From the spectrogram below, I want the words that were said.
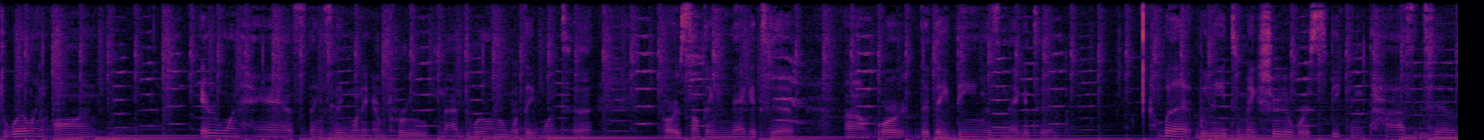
dwelling on everyone has things they want to improve, not dwelling on what they want to, or something negative, um, or that they deem as negative. But we need to make sure that we're speaking positive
